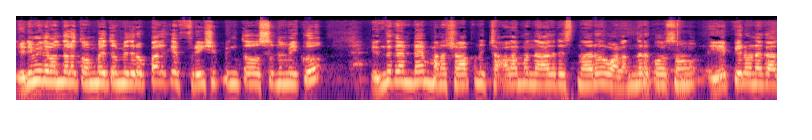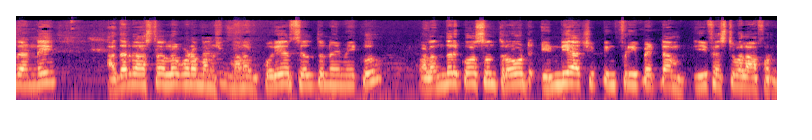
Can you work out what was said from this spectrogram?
ఎనిమిది వందల తొంభై తొమ్మిది రూపాయలకి ఫ్రీ షిప్పింగ్తో వస్తుంది మీకు. ఎందుకంటే మన షాప్ని చాలా మంది ఆదరిస్తున్నారు. వాళ్ళందరి కోసం ఏపీలోనే కాదండి అదర్ రాష్ట్రాల్లో కూడా మన మన కొరియర్స్ వెళ్తున్నాయి మీకు. వాళ్ళందరి కోసం త్రూఅవుట్ ఇండియా షిప్పింగ్ ఫ్రీ పెట్టాం ఈ ఫెస్టివల్ ఆఫర్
